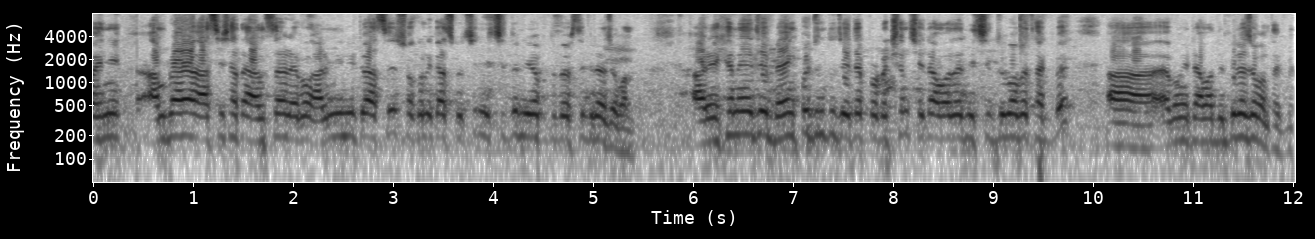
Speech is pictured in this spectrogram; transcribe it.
বাহিনী, আমরা আছি সাথে আনসার এবং আর্মি ইউনিটও আছে, সকলে কাজ করছি, নিশ্চিত নিরাপত্তা ব্যবস্থা বিরাজমান। আর এখানে যে ব্যাংক পর্যন্ত যেটা প্রোটেকশন সেটা আমাদের নিশ্চিতভাবে থাকবে এবং এটা আমাদের বিরাজমান থাকবে।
